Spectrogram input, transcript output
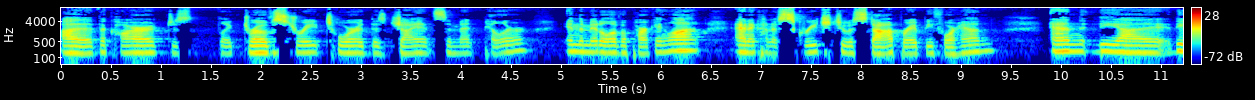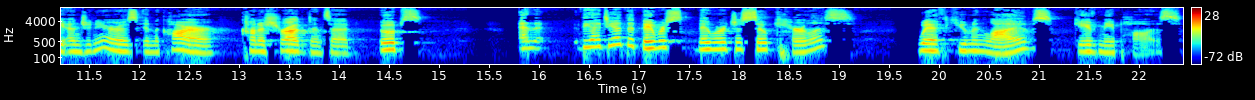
Uh, the car just like drove straight toward this giant cement pillar in the middle of a parking lot, and it kind of screeched to a stop right beforehand. And the uh, the engineers in the car kind of shrugged and said, "Oops." And the idea that they were they were just so careless with human lives gave me pause.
